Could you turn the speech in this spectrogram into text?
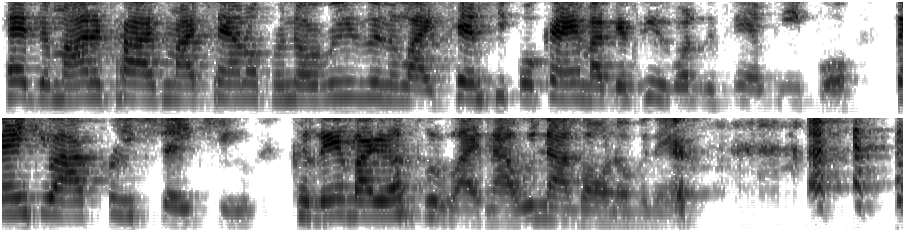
had to monetize my channel for no reason and like 10 people came? I guess he was one of the 10 people. Thank you. I appreciate you because everybody else was like, nah, we're not going over there.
